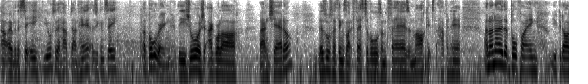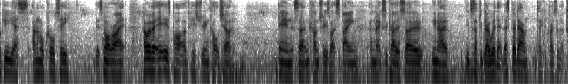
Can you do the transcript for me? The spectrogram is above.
out over the city. You also have down here, as you can see, a bull ring, the George Aguilar Ranchero. There's also things like festivals and fairs and markets that happen here. And I know that bullfighting, you could argue, yes, animal cruelty, it's not right. However, it is part of history and culture in certain countries like Spain and Mexico. So, you know, you just have to go with it. Let's go down and take a closer look.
